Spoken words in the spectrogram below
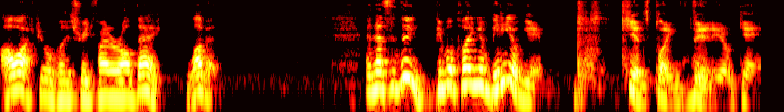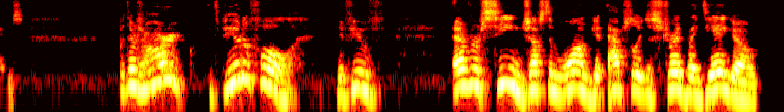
I'll watch people play Street Fighter all day. Love it. And that's the thing. People playing a video game. Kids playing video games. But there's art. It's beautiful. If you've ever seen Justin Wong get absolutely destroyed by Diego,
